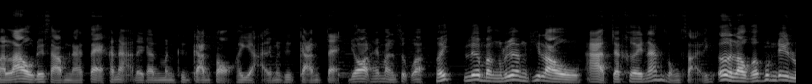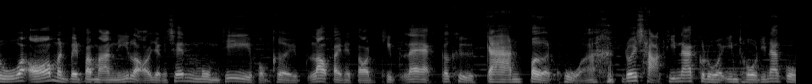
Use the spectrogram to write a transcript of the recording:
มาเล่าด้วยซ้ำนะแต่ขณะเดียวกันมันคือการต่อขยายมันคือการแตกยอดให้มันรู้สึกว่าเฮ้ยเรื่องบางเรื่องที่เราอาจจะเคยนั่งสงสัย เออเราก็เพิ่งได้รู้ว่าอ๋อมันเป็นประมาณนี้เหรออย่างเช่น มุมที่ผมเคยเล่าไปในตอนคลิปแรกก็คือ การเปิดหัวด้วยฉากที่น่ากลัวอินโทรที่น่ากลัว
